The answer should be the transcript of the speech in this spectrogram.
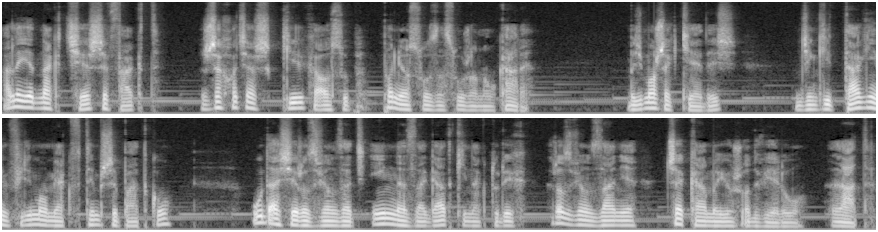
Ale jednak cieszy fakt, że chociaż kilka osób poniosło zasłużoną karę. Być może kiedyś, dzięki takim filmom jak w tym przypadku, uda się rozwiązać inne zagadki, na których rozwiązanie czekamy już od wielu lat.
